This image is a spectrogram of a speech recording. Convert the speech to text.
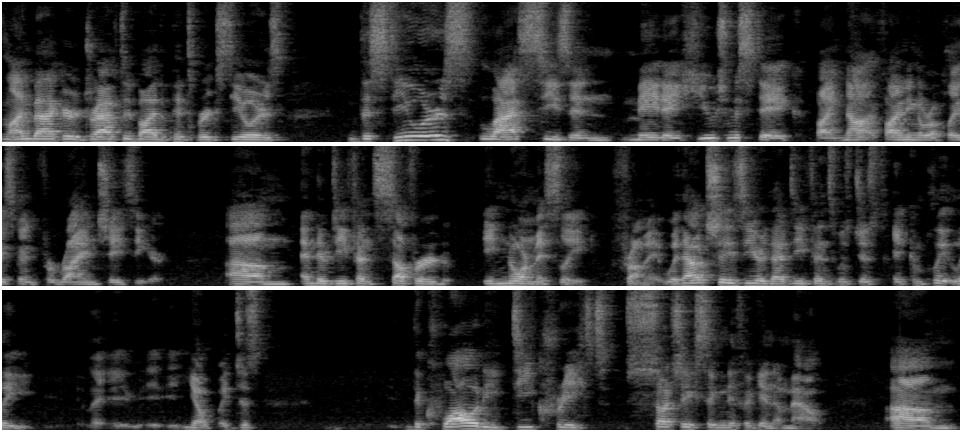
linebacker drafted by the Pittsburgh Steelers. The Steelers last season made a huge mistake by not finding a replacement for Ryan Shazier um, and their defense suffered enormously from it. Without Shazier, that defense was just a completely, you know, it just the quality decreased such a significant amount. Um,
